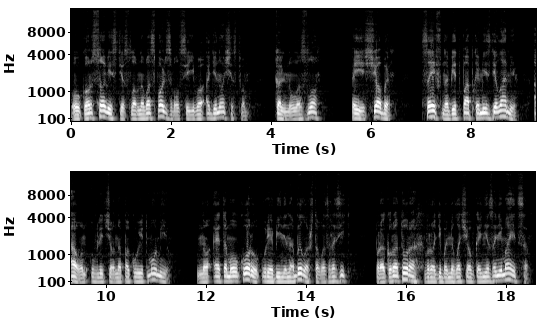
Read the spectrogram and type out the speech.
Укор совести словно воспользовался его одиночеством. Кольнуло зло. «Еще бы! Сейф набит папками с делами, а он увлеченно пакует мумию». Но этому укору у Рябинина было что возразить. Прокуратура вроде бы мелочевкой не занимается, —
